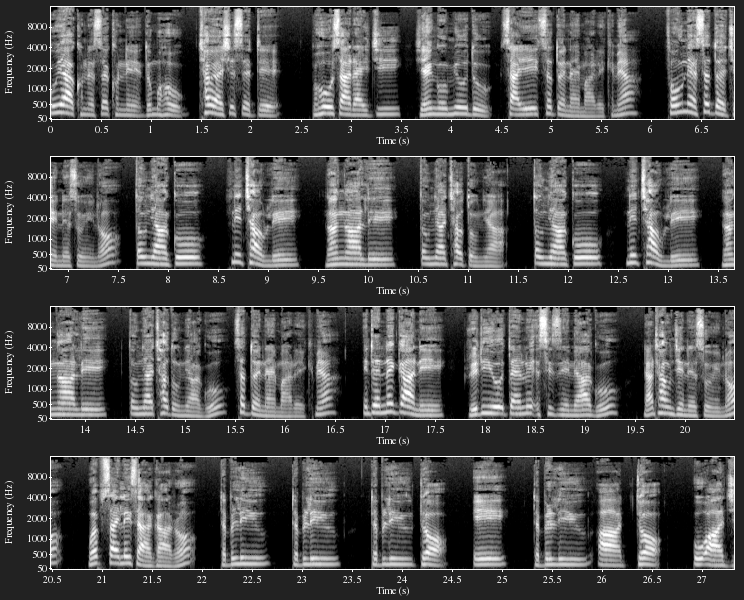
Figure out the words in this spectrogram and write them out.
989သို့မဟုတ်681ဗဟိုစာတိုင်ကြီးရန်ကုန်မြို့သို့စာရေးဆက်သွင်းနိုင်ပါတယ်ခင်ဗျာဖုန်းနဲ့ဆက်သွယ်ခြင်းနဲ့ဆိုရင်တော့39 264 954 3963 39 264 954 3963ကိုဆက်သွင်းနိုင်ပါတယ်ခင်ဗျာအင်တာနက်ကနေရေဒီယိုအတန်လွင့်အစီအစဉ်များကိုနားထောင်ခြင်းနဲ့ဆိုရင်တော့ website လိပ်စာကတော့ www www.awr.org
